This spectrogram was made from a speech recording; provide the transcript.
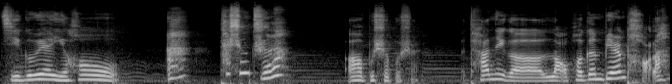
几个月以后，啊，他升职了？哦，不是不是，他那个老婆跟别人跑了。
